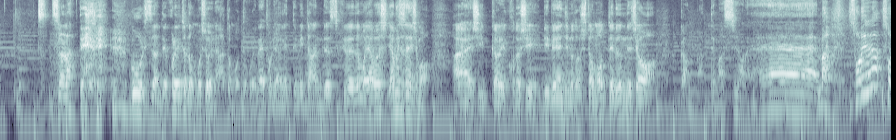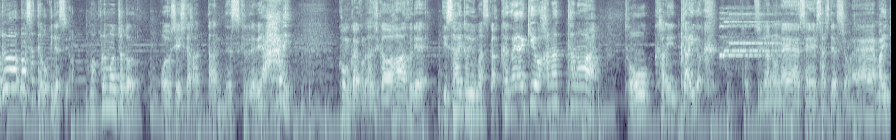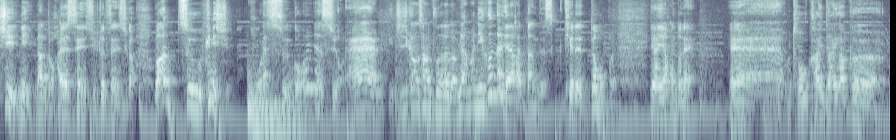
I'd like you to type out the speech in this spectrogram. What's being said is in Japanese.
つららって ゴールしてたんでこれちょっと面白いなと思ってこれね取り上げてみたんですけれども山下選手もはいしっかり今年リベンジの年と思ってるんでしょう。頑張ってますよね。まあそれはそれはまあさておきですよ。まあこれもちょっとお教えしたかったんですけれどもやはり今回この立川ハーフで異彩といいますか輝きを放ったのは東海大学。こちらのね選手たちですよね、まあ、1位2位なんと林選手広田選手がワンツーフィニッシュ。れすごいですよね。1時間3分7秒まあ2分台じゃなかったんですけれどもこれ。いやいやほんとね。えー、東海大学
